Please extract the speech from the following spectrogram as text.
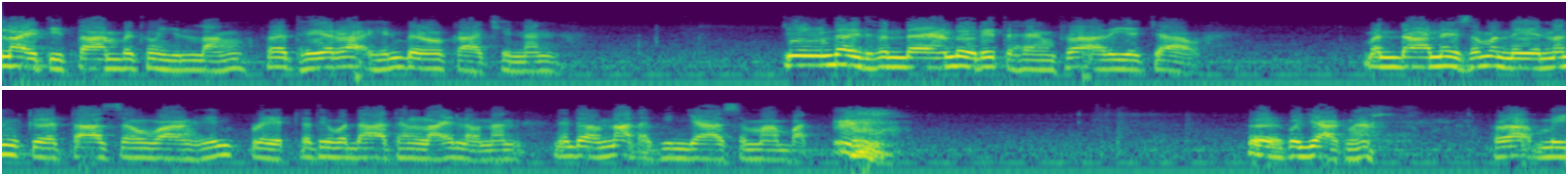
ไล่ติดตามไปข้างหลัง พระเทระเห็นเป็นโอกาสเช่นนั้น จึงได้แสดงด้วยฤทธิ์แห่งพระอริยเจ้า บรรดาในสมณเณรนั้นเกิดตาสว่างเห็นเปรตและเทวดาทั้งหลายเหล่านั้น ในด้วยอำนาจอภิญญาสมาบัติ เออ ก็ยากนะ พระมี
